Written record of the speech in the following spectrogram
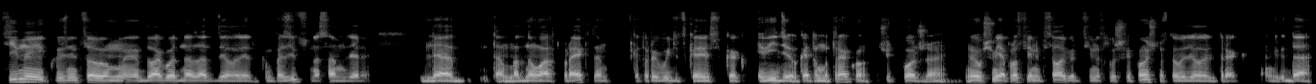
Тиной Кузнецовой мы два года назад сделали эту композицию, на самом деле, для там одного арт-проекта, который выйдет, скорее всего, как видео к этому треку чуть позже. Ну, в общем, я просто ей написал, говорю, Тина, слушай, помнишь, мы с тобой делали трек? Она говорит, да.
